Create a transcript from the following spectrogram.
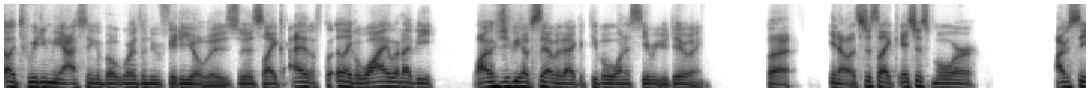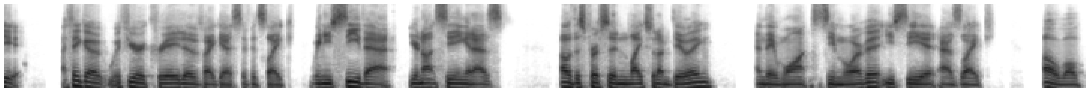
uh, tweeting me asking about where the new video is it's like i like why would i be why would you be upset with that people want to see what you're doing? But you know it's just like it's just more obviously i think uh, if you're a creative i guess if it's like when you see that you're not seeing it as oh this person likes what i'm doing and they want to see more of it you see it as like oh well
